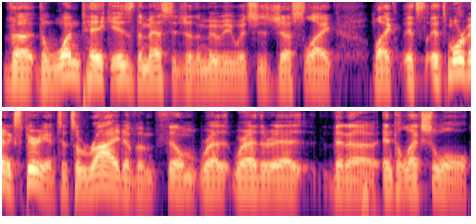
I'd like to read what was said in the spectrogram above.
the the one take is the message of the movie which is just like like it's it's more of an experience. It's a ride of a film rather, rather uh, than a intellectual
